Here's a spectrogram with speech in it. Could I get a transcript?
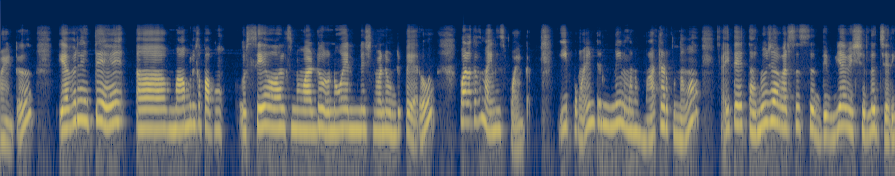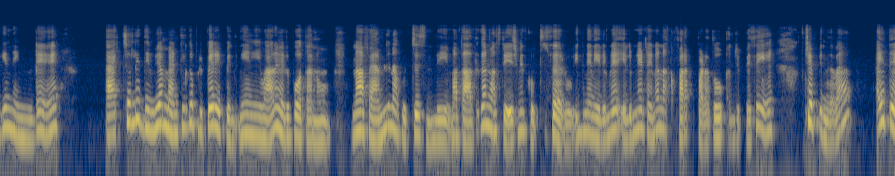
పాయింట్ ఎవరైతే మామూలుగా పాపం సేవ్ అవ్వాల్సిన వాళ్ళు నో ఎలిమినేషన్ వాళ్ళు ఉండిపోయారో. వాళ్ళకి మైనస్ పాయింట్ ఈ పాయింట్ని మనం మాట్లాడుకుందాము. అయితే తనుజ వర్సెస్ దివ్య విషయంలో జరిగింది ఏంటంటే యాక్చువల్లీ దివ్య మెంటల్గా ప్రిపేర్ అయిపోయింది. నేను ఈ వారం వెళ్ళిపోతాను. నా ఫ్యామిలీ నాకు వచ్చేసింది. మా తాతగారు మా స్టేజ్ మీదకి వచ్చేసారు. ఇంక నేను ఎలిమినేట్ ఎలిమినేట్ అయినా నాకు ఫరక్ పడదు అని చెప్పేసి చెప్పింది కదా. అయితే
